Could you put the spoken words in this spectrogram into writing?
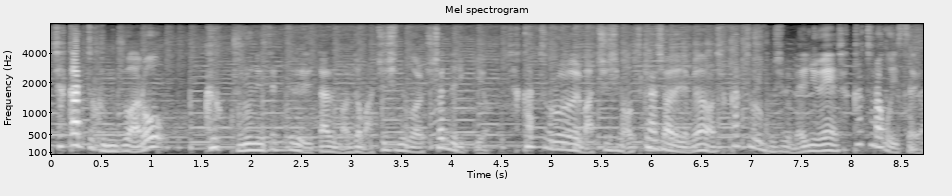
샤카투 금주화로 극 구르니 세트를 일단 먼저 맞추시는 걸 추천드릴게요. 샤카투를 맞추시면 어떻게 하셔야 되냐면 샤카투를 보시면 메뉴에 샤카투라고 있어요.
